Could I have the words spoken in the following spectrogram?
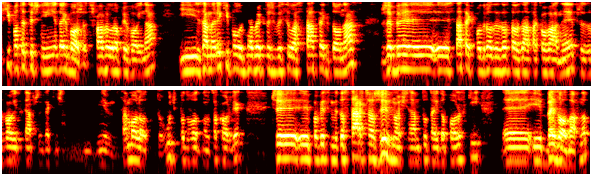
hipotetycznie i nie daj Boże, trwa w Europie wojna i z Ameryki Południowej ktoś wysyła statek do nas, żeby y, statek po drodze został zaatakowany przez wojska, przez jakiś nie wiem, samolot, łódź podwodną, cokolwiek, czy y, powiedzmy dostarcza żywność nam tutaj do Polski y, bez obaw. No,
